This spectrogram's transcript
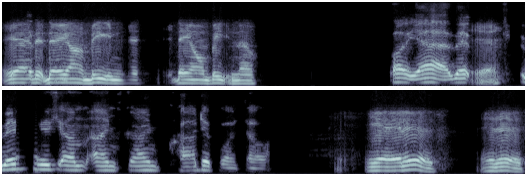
yeah, they, they unbeaten. They unbeaten now. Oh yeah, Rip, Yeah, Rip is um un- incredible though. yeah, it is. It is.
